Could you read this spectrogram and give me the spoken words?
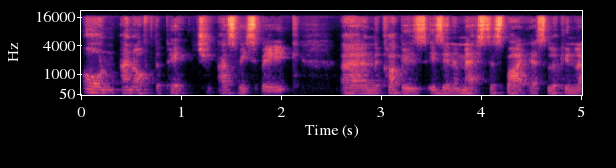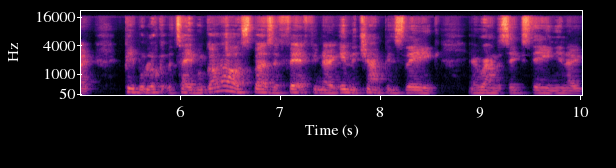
on and off the pitch as we speak. And the club is is in a mess, despite us looking like people look at the table and go, "Oh, Spurs are fifth, you know, in the Champions League, you know, round of 16, you know,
